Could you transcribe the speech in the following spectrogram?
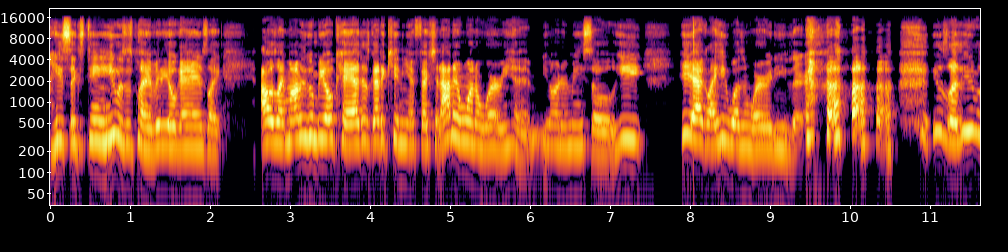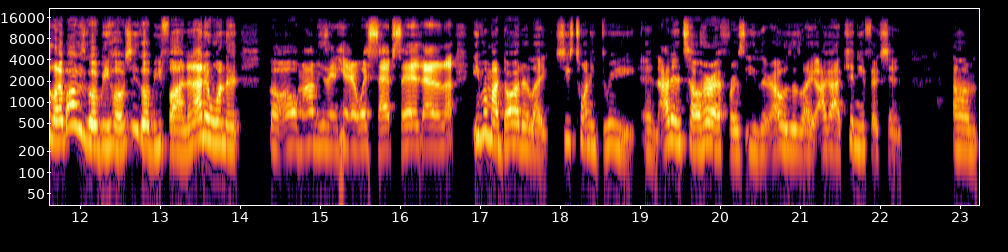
he's 16. He was just playing video games. Like, I was like, Mommy's gonna be okay. I just got a kidney infection. I didn't want to worry him. You know what I mean? So he he acted like he wasn't worried either. he was like, he was like, mommy's gonna be home. She's gonna be fine. And I didn't want to go, oh, mommy's in here with sepsis. Even my daughter, like, she's 23, and I didn't tell her at first either. I was just like, I got a kidney infection. Um,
